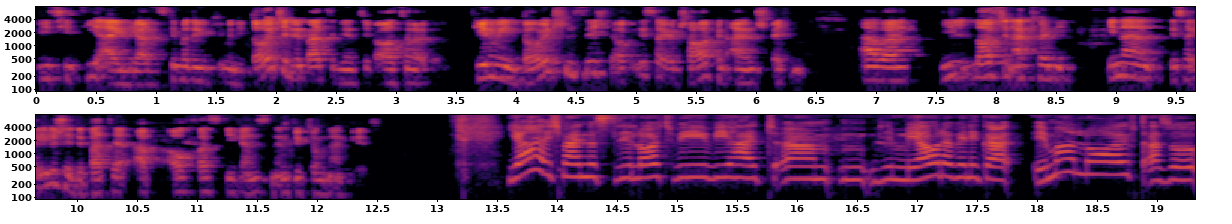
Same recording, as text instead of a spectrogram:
wie sieht die eigentlich aus? Es gibt natürlich immer die deutsche Debatte, die natürlich aus einer genuin deutschen Sicht auf Israel schaut, mit allen Schwächen. Aber wie läuft denn aktuell die inner-israelische Debatte ab, auch was die ganzen Entwicklungen angeht? Ja, ich meine, es die läuft wie, wie halt ähm, mehr oder weniger immer läuft. Also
